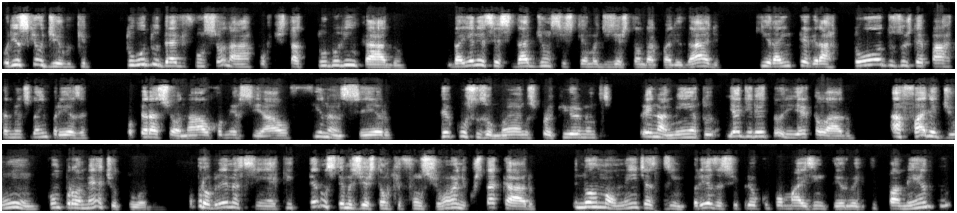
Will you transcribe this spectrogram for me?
Por isso que eu digo que tudo deve funcionar, porque está tudo linkado. Daí a necessidade de um sistema de gestão da qualidade que irá integrar todos os departamentos da empresa, operacional, comercial, financeiro, recursos humanos, procurement, treinamento e a diretoria, é claro. A falha de um compromete o todo. O problema, assim, é que ter um sistema de gestão que funcione custa caro. E, normalmente, as empresas se preocupam mais em ter o equipamento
